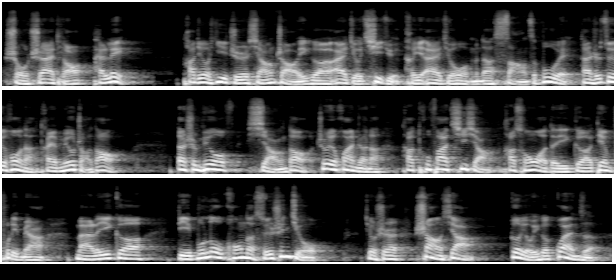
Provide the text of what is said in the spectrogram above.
手持艾条太累。他就一直想找一个艾灸器具，可以艾灸我们的嗓子部位，但是最后呢，他也没有找到。但是没有想到，这位患者呢，他突发奇想，他从我的一个店铺里面买了一个底部镂空的随身灸，就是上下各有一个罐子，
